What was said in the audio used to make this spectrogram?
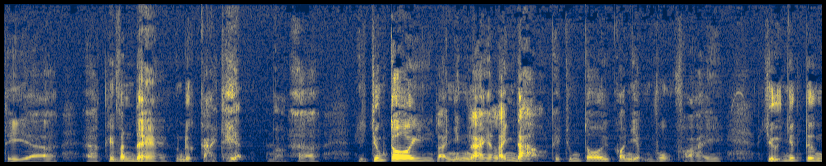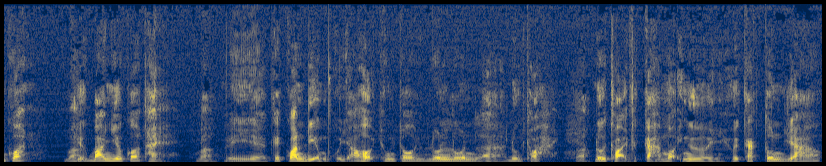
thì cái vấn đề cũng được cải thiện vâng. à, thì chúng tôi là những người lãnh đạo thì chúng tôi có nhiệm vụ phải giữ những tương quan vâng. giữ bao nhiêu có thể vâng. vì cái quan điểm của giáo hội chúng tôi luôn vâng. luôn là đối thoại vâng. đối thoại với cả mọi người với các tôn giáo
